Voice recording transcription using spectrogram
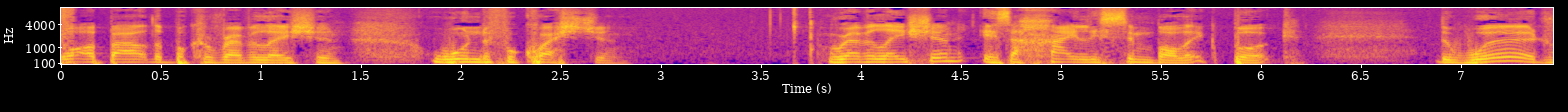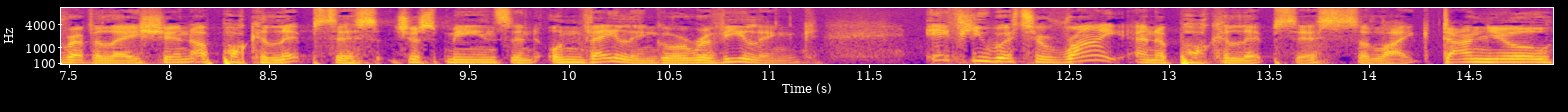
What about the book of Revelation? Wonderful question. Revelation is a highly symbolic book. The word revelation, apocalypsis, just means an unveiling or revealing. If you were to write an apocalypsis, so like Daniel,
